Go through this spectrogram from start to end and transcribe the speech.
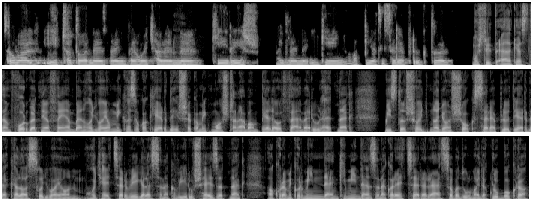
Szóval így csatornáznánk be, hogyha lenne kérés, vagy lenne igény a piaci szereplőktől. Most itt elkezdtem forgatni a fejemben, hogy vajon mik azok a kérdések, amik mostanában például felmerülhetnek. Biztos, hogy nagyon sok szereplőt érdekel az, hogy vajon, hogyha egyszer vége lesz ennek a vírushelyzetnek, akkor amikor mindenki, minden zenekar egyszerre rászabadul majd a klubokra,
